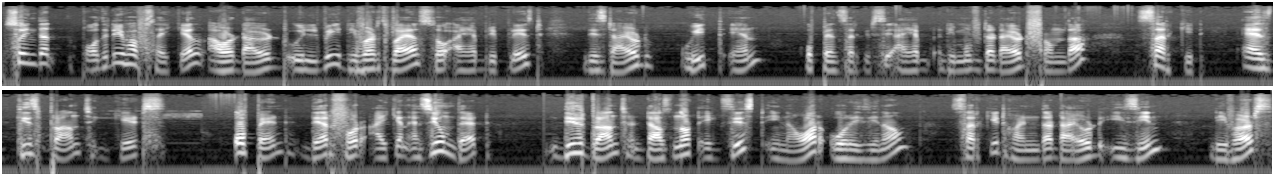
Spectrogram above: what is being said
So in the positive half cycle our diode will be reverse bias. So I have replaced this diode with an open circuit. See I have removed the diode from the circuit as this branch gets opened therefore I can assume that this branch does not exist in our original circuit when the diode is in reverse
